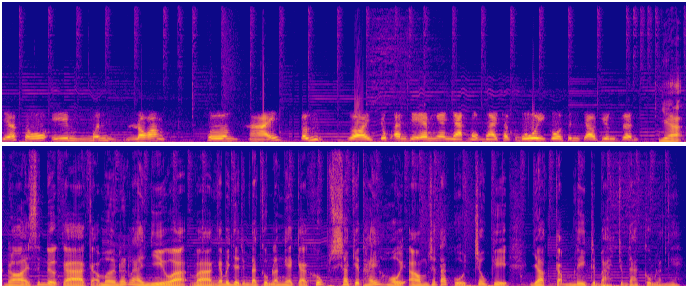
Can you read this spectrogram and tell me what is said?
giá số, im minh, loan, hương, hải cứng rồi chúc anh chị em nghe nhạc một ngày thật vui. Cô xin chào chương trình. Dạ rồi xin được à, cảm ơn rất là nhiều ạ. Và ngay bây giờ chúng ta cùng lắng nghe ca khúc Sao chưa thấy hồi âm sáng tác của Châu Kỳ Do Cẩm Ly trình bày. Chúng ta cùng lắng nghe.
